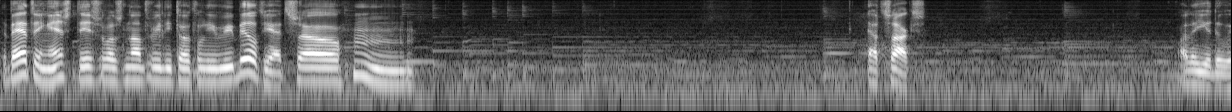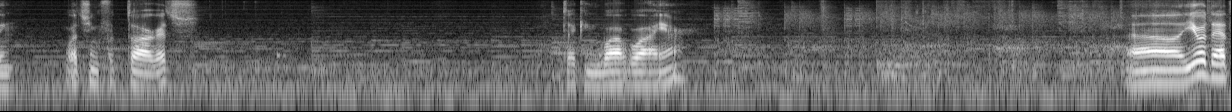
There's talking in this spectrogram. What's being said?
The bad thing is, this was not really totally rebuilt yet, so, hmm. That sucks. What are you doing? Watching for targets. Attacking barbed wire. Uh, you're dead.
